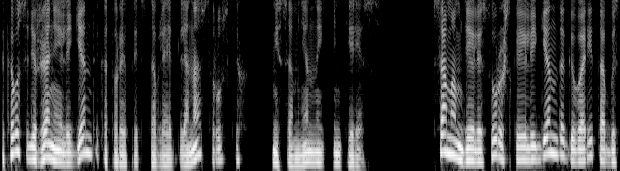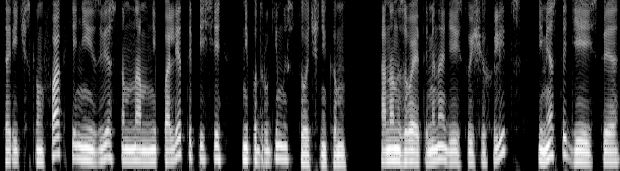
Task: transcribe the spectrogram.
Таково содержание легенды, которая представляет для нас, русских, несомненный интерес. В самом деле, сурожская легенда говорит об историческом факте, неизвестном нам ни по летописи, ни по другим источникам. Она называет имена действующих лиц и место действия,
